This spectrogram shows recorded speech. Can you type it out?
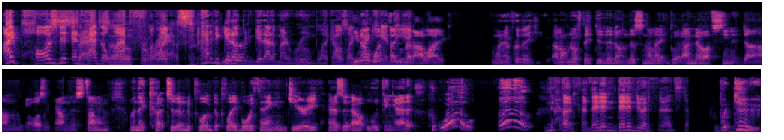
I paused it and had to laugh for like I had to get You up know- and get out of my room. Like I was like, you know, one thing that in- I like, whenever they, I don't know if they did it on this night, but I know I've seen it done on Raws around this time when they cut to them to plug the Playboy thing, and Jerry has it out looking at it. Whoa, whoa! no, no, they didn't. They didn't do any of that stuff. But dude,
